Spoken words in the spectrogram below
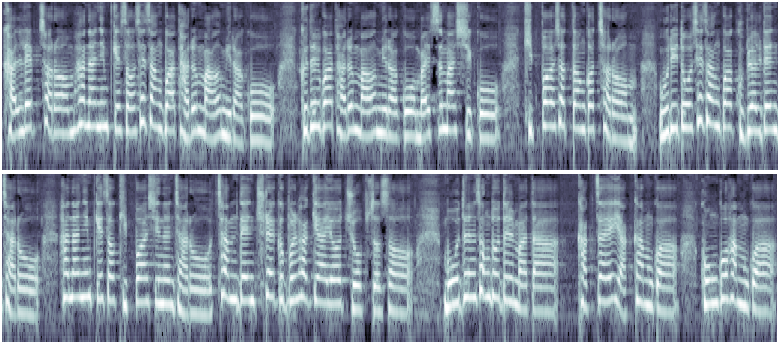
갈렙처럼 하나님께서 세상과 다른 마음이라고 그들과 다른 마음이라고 말씀하시고 기뻐하셨던 것처럼 우리도 세상과 구별된 자로 하나님께서 기뻐하시는 자로 참된 출애굽을 하게 하여 주옵소서. 모든 성도들마다 각자의 약함과 공고함과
